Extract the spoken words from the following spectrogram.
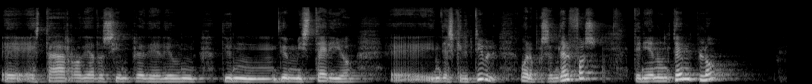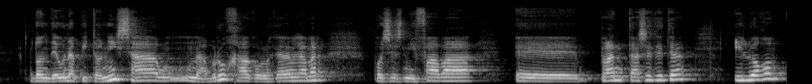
eh, está rodeado siempre de, un, misterio eh, indescriptible. Bueno, pues en Delfos tenían un templo donde una pitonisa, una bruja, como lo queramos llamar, pues esnifaba eh, plantas, etc., y luego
